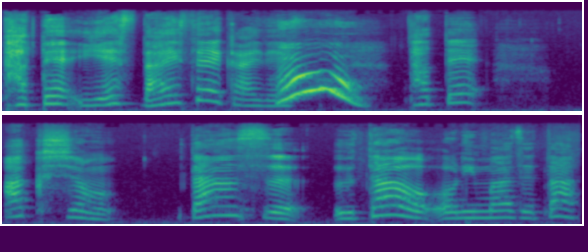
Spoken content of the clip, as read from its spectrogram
盾イエス大正解です。盾アクションダンス歌を織り交ぜた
